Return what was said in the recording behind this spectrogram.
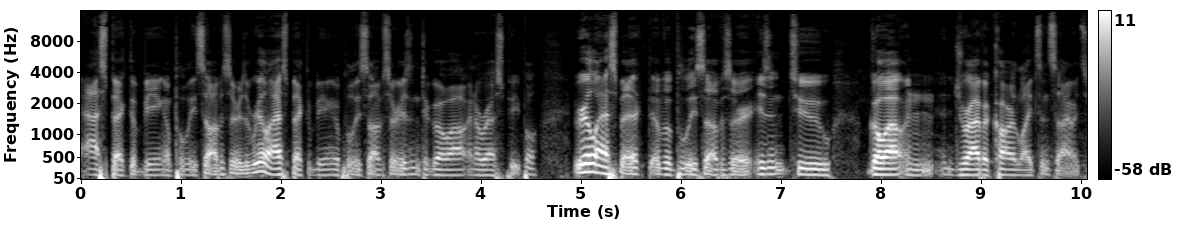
aspect of being a police officer is, the real aspect of being a police officer isn't to go out and arrest people. The real aspect of a police officer isn't to go out and drive a car lights and sirens.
